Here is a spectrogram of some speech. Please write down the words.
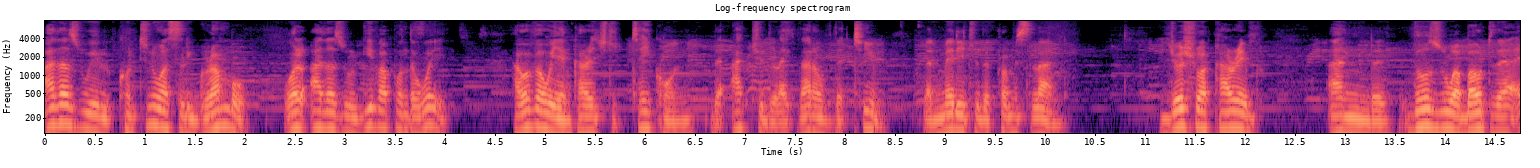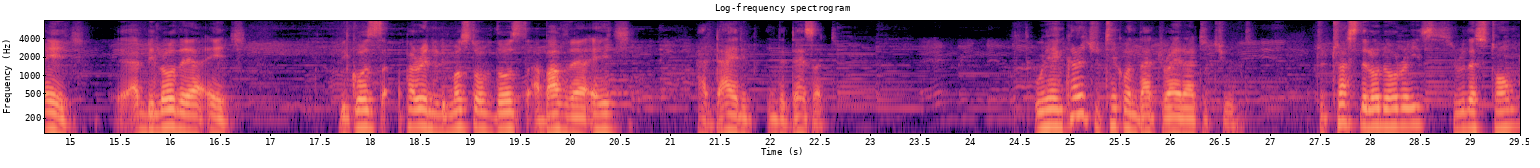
others will continuously grumble while others will give up on the way However, we are encouraged to take on the attitude like that of the team that made it to the promised land. Joshua, Caleb, and those who are about their age, uh, below their age, because apparently most of those above their age had died in the desert. We are encouraged to take on that right attitude, to trust the Lord always through the storm,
